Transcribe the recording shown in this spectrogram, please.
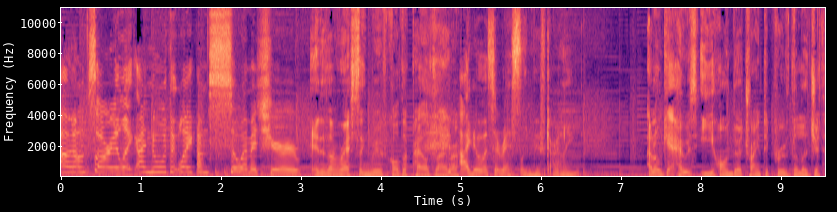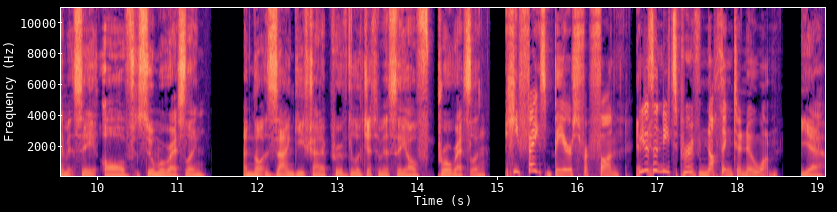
I'm sorry, like, I know that, like, I'm so immature. It is a wrestling move called a pile driver. I know it's a wrestling move, darling. I don't get how it's E Honda trying to prove the legitimacy of sumo wrestling and not Zangief trying to prove the legitimacy of pro wrestling. He fights bears for fun. He doesn't need to prove nothing to no one. Yeah.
